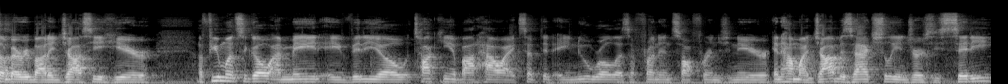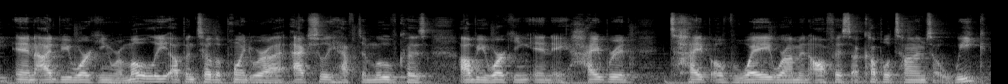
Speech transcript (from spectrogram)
up everybody, Jossie here. A few months ago, I made a video talking about how I accepted a new role as a front-end software engineer and how my job is actually in Jersey City and I'd be working remotely up until the point where I actually have to move because I'll be working in a hybrid type of way where I'm in office a couple times a week.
